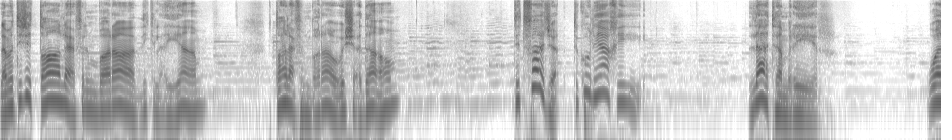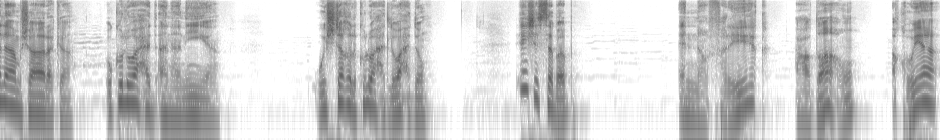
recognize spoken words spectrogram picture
لما تجي تطالع في المباراة ذيك الأيام طالع في المباراة وإيش أدائهم؟ تتفاجأ تقول يا أخي لا تمرير ولا مشاركة وكل واحد أنانية ويشتغل كل واحد لوحده. إيش السبب؟ إنه فريق أعضاؤه أقوياء.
